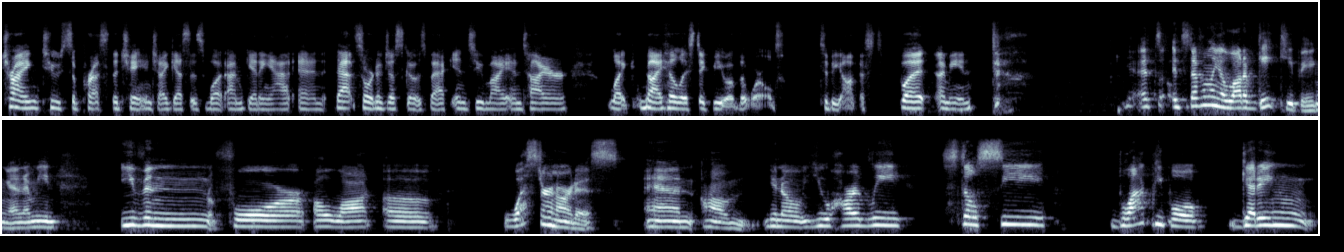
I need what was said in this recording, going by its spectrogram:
trying to suppress the change, I guess is what I'm getting at. And that sort of just goes back into my entire like nihilistic view of the world, to be honest. But I mean, Yeah, it's it's definitely a lot of gatekeeping, and I mean, even for a lot of Western artists, and um, you know, you hardly still see Black people getting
